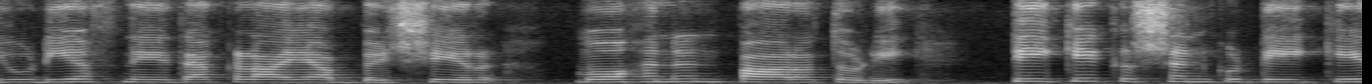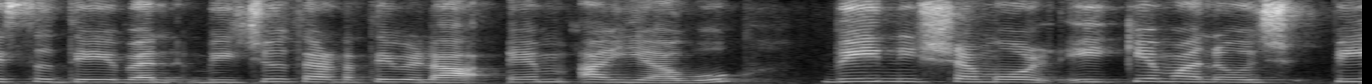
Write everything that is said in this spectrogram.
U D F നേതാക്കളായ Basheer Mohanan Parathodi T K Krishnankutty K Sudevan Biju Thadathivila M Ayyavu V Nishamol E K Manoj P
